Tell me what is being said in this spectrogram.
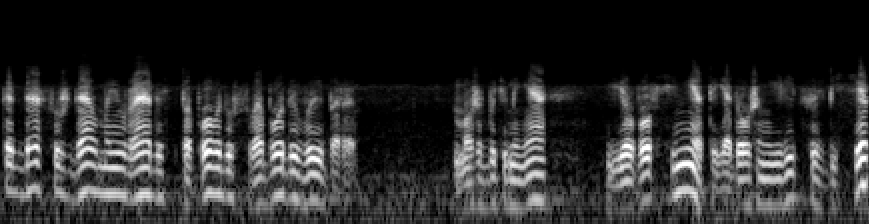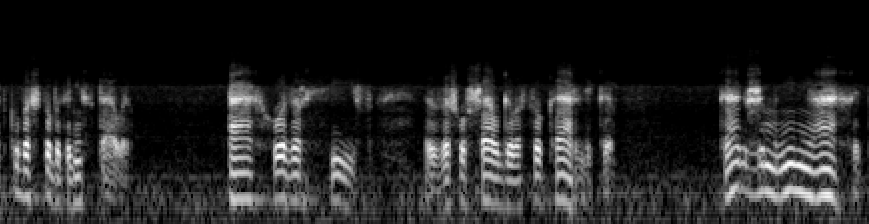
когда осуждал мою радость по поводу свободы выбора? Может быть, у меня ее вовсе нет, и я должен явиться в беседку во что бы то ни стало. Ах, Хозар Сиф, зашуршал голосок карлика, как же мне не ахать,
